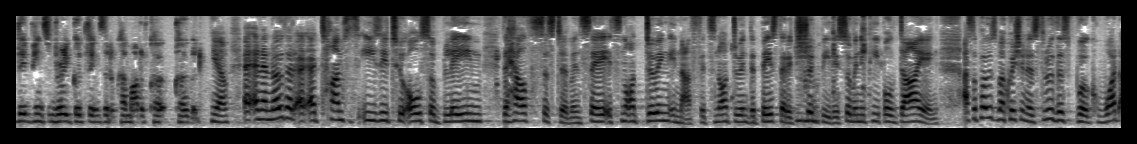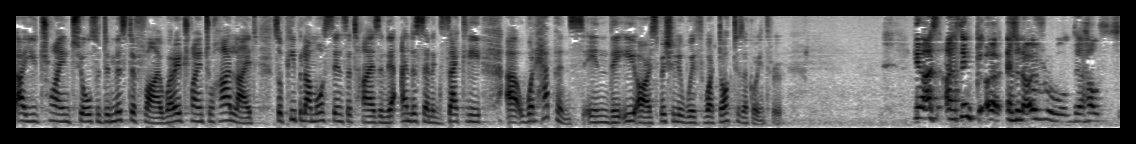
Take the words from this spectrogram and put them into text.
there have been some very good things that have come out of COVID. Yeah, and I know that at times it's easy to also blame the health system and say it's not doing enough, it's not doing the best that it should be. There's so many people dying. I suppose my question is through this book, what are you trying to also demystify? What are you trying to highlight so people are more sensitized and they understand exactly uh, what happens in the ER, especially with what doctors are going through? Yeah, I, I think uh, as an overall, the health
